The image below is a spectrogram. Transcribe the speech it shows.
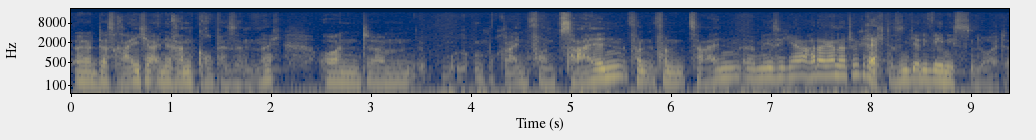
äh, dass Reiche eine Randgruppe sind. Nicht? Und ähm, rein von Zahlen, von, von Zahlenmäßig her hat er ja natürlich recht. Das sind ja die wenigsten Leute.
